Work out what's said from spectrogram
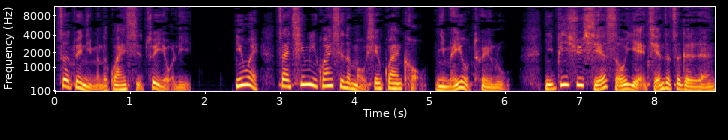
这对你们的关系最有利。因为在亲密关系的某些关口，你没有退路。你必须携手眼前的这个人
